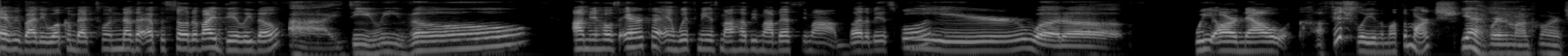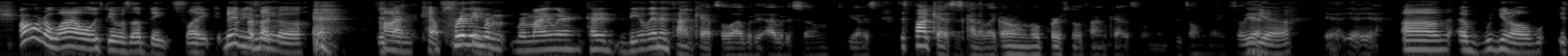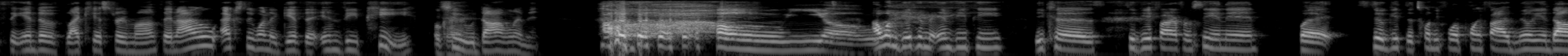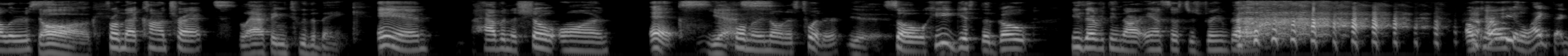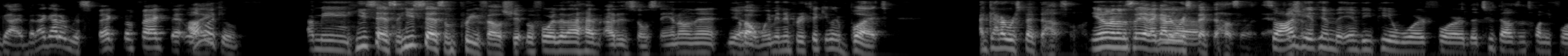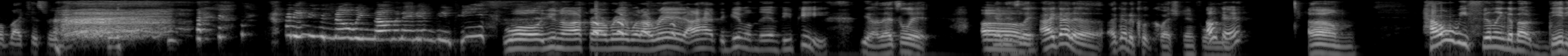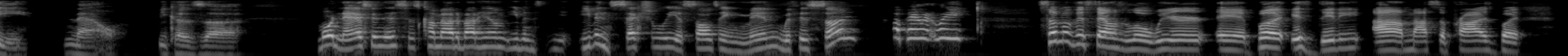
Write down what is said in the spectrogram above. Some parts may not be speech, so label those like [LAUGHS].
Hey everybody, welcome back to another episode of Ideally Though. Ideally, though. I'm your host Erica, and with me is my hubby, my bestie, my butterbit squad. Here, what up? We are now officially in the month of March. Yeah, we're in the month of March. I don't know why I always give us updates. Like maybe I it's like mean, a [CLEARS THROAT] time capsule. friendly rem- reminder kind of deal in a time capsule. I would I would assume to be honest. This podcast is kind of like our own little personal time capsule in its own way. So yeah, yeah, yeah. yeah, yeah. Um, you know, it's the end of Black History Month, and I actually want to give the MVP Okay. to Don Lemon. Oh, yo. I want to give him the MVP because to get fired from CNN, but still get the twenty-four point five million dollars dog from that contract, laughing to the bank. and having a show on X, Yes. formerly known as Twitter. Yeah. So he gets the goat. He's everything that our ancestors dreamed of. [LAUGHS] Okay. I don't even like that guy, but I gotta respect the fact that I like, like him. I mean, he says he said some pretty foul shit before that I have I just don't stand on that Yeah. about women in particular, but I gotta respect the hustle. You know what I'm saying? I gotta Yeah. respect the hustle in that. So I sure. give him the MVP award for the 2024 Black History [LAUGHS] Month. [LAUGHS] didn't even know we nominated MVPs. well, you know, after I read what I read, I had to give him the MVP. Yeah, that's lit. That is Um, lit. I got a I got a quick question for you. Okay. Um, how are we feeling about Diddy now? Because uh, more nastiness has come out about him, even even sexually assaulting men with his son, apparently. some of it sounds a little weird and but it's diddy i'm not surprised but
